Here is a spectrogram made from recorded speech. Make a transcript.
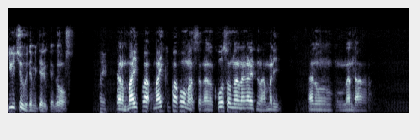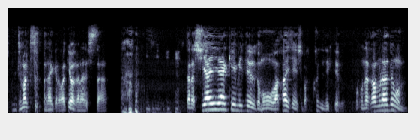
YouTube で見てるけど、はいだからマイクはマイクパフォーマンスとかの構想の流れってのはあんまり、あのーなんだ、字幕すらないからわけわからんしさ。ただ試合だけ見てるともう若い選手ばっかり出てきてる。中村でも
